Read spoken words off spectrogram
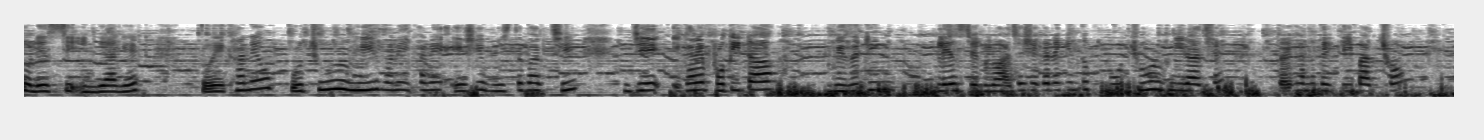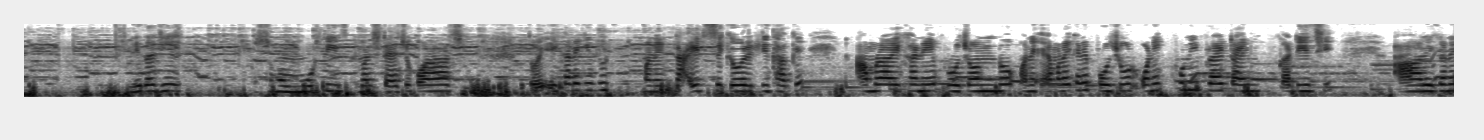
চলে এসেছি ইন্ডিয়া গেট তো এখানেও প্রচুর ভিড় মানে এখানে এসে বুঝতে পারছি যে এখানে প্রতিটা ভিজিটিং প্লেস যেগুলো আছে, সেখানে কিন্তু প্রচুর ভিড় আছে। তো এখানে দেখতেই পাচ্ছ নেতাজির মূর্তি মানে স্ট্যাচু করা আছে। তো এখানে কিন্তু মানে টাইট সিকিউরিটি থাকে। আমরা এখানে প্রচণ্ড মানে আমরা এখানে প্রচুর, অনেকক্ষণই প্রায় টাইম কাটিয়েছি। আর এখানে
